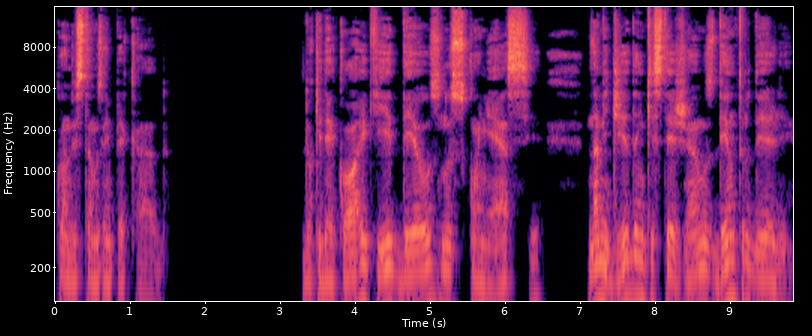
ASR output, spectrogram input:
quando estamos em pecado. Do que decorre que Deus nos conhece na medida em que estejamos dentro dele,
